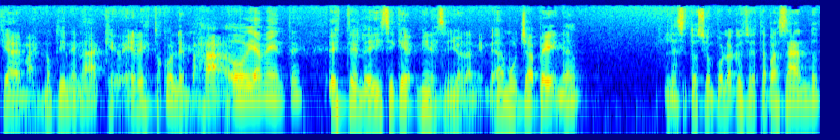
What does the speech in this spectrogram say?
que además no tiene nada que ver esto con la embajada, Obviamente. este, le dice que, mire señora, a mí me da mucha pena la situación por la que usted está pasando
